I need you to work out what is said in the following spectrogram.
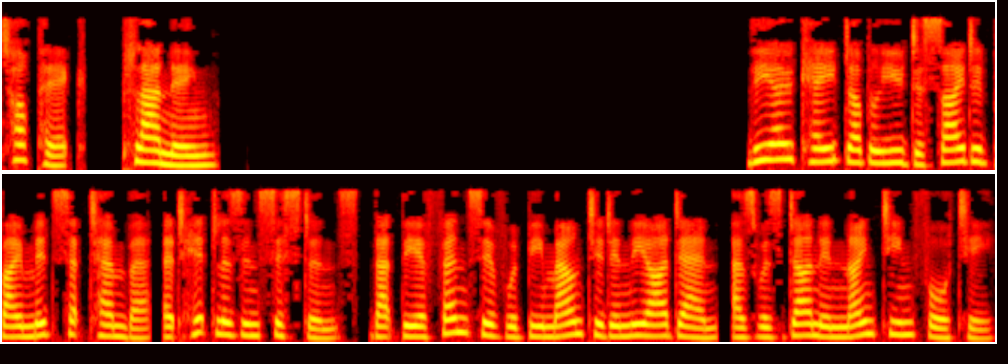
Topic: Planning The OKW decided by mid-September, at Hitler's insistence, that the offensive would be mounted in the Ardennes, as was done in 1940.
